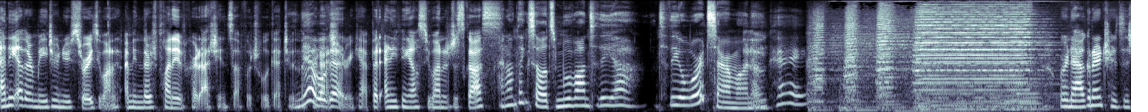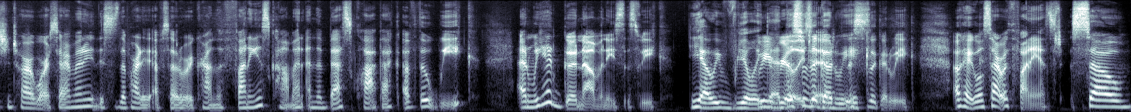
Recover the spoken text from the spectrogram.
any other major news stories you want? I mean, there's plenty of Kardashian stuff, which we'll get to in the Yeah, we'll Kardashian recap. But anything else you want to discuss? I don't think so. Let's move on to the uh, to the award ceremony. Okay. We're now going to transition to our award ceremony. This is the part of the episode where we crown the funniest comment and the best clapback of the week. And we had good nominees this week. Yeah, we really We did. really this was did. a good week. This is a good week. Okay, we'll start with funniest. So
